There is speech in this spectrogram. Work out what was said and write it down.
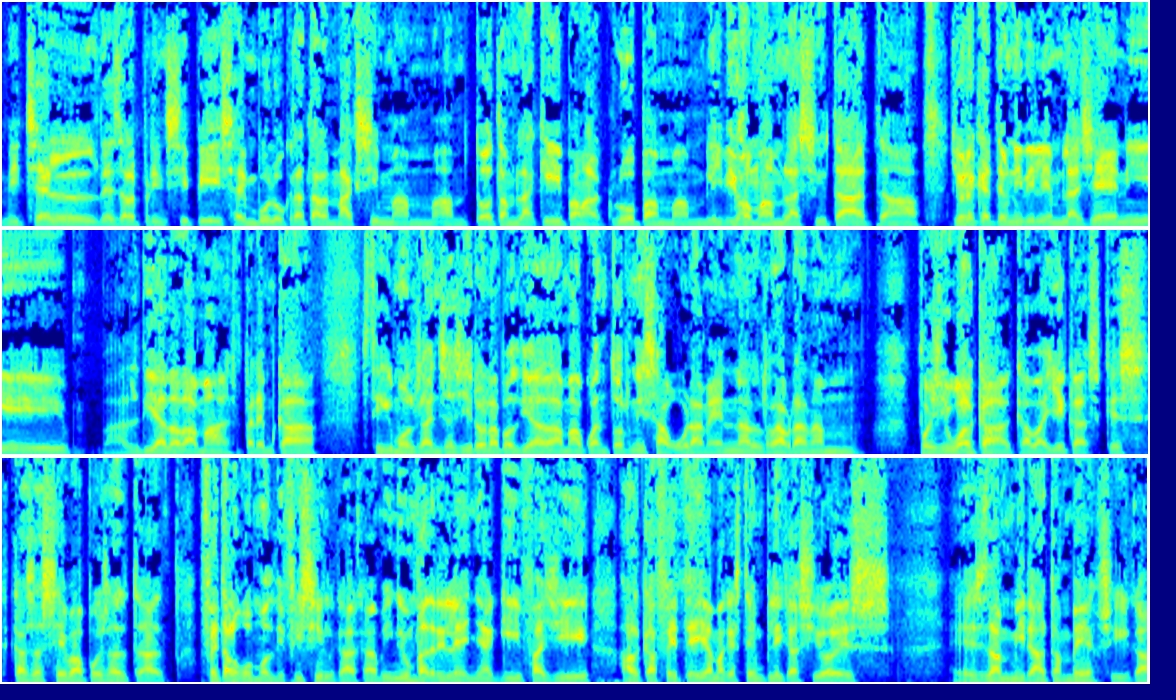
Mitchell des del principi s'ha involucrat al màxim amb, amb tot, amb l'equip, amb el club, amb, amb l'idioma, amb la ciutat. Uh, jo crec que té un idili amb la gent i el dia de demà, esperem que estigui molts anys a Girona, però el dia de demà quan torni segurament el rebran amb... Pues igual que, que Vallecas, que és casa seva, pues ha, ha fet algú molt difícil, que, que vingui un madrileny aquí i faci el cafeter amb aquesta implicació és, és d'admirar també, o sigui que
